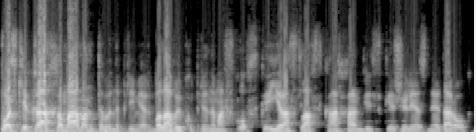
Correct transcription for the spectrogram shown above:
После краха Мамонтова, например, была выкуплена Московская, Ярославская, Архангельская железная дорога.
